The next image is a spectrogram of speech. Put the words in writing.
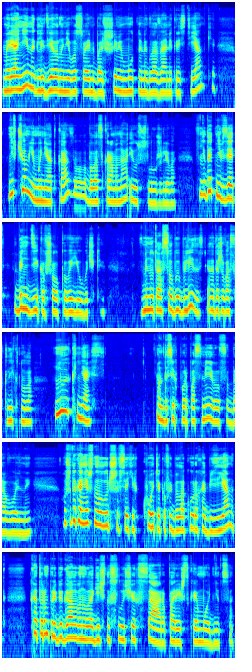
Марианина глядела на него своими большими мутными глазами крестьянки, ни в чем ему не отказывала, была скромна и услужлива. Не дать не взять бендика в шелковой юбочке. В минуту особой близости она даже воскликнула «Ну и князь!» Он до сих пор посмеивался, довольный. Уж это, конечно, лучше всяких котиков и белокурых обезьянок, к которым прибегала в аналогичных случаях Сара, парижская модница.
